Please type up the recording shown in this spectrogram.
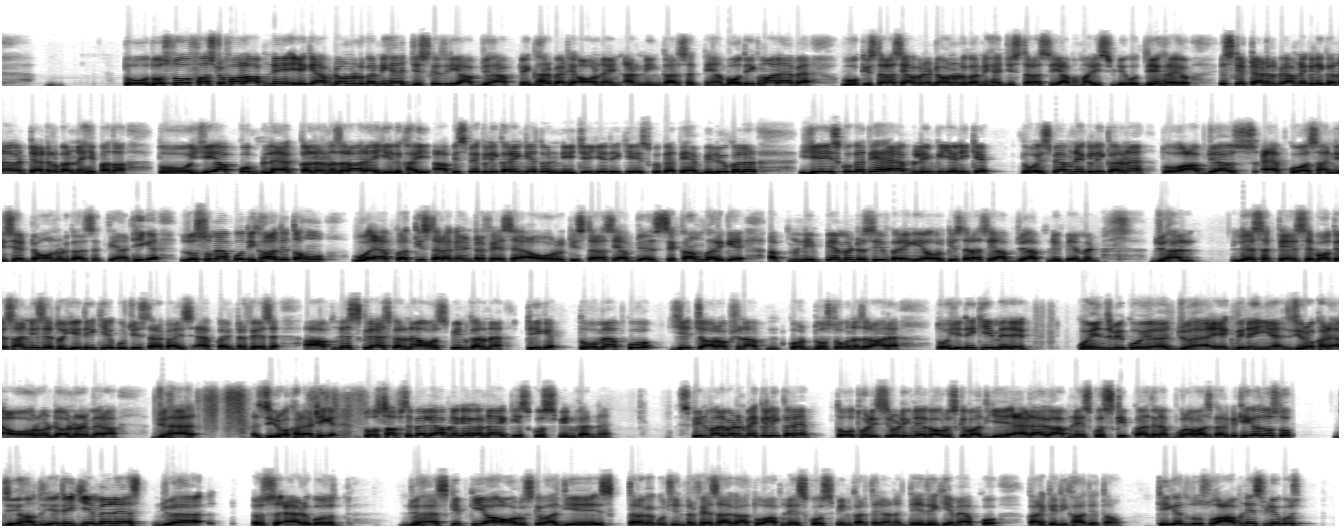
तो दोस्तों फ़र्स्ट ऑफ़ ऑल आपने एक ऐप डाउनलोड करनी है, जिसके ज़रिए आप जो है अपने घर बैठे ऑनलाइन अर्निंग कर सकते हैं। बहुत ही कमाल ऐप है। वो किस तरह से आपने डाउनलोड करनी है, जिस तरह से आप हमारी इस वीडियो को देख रहे हो, इसके टाइटल पे आपने क्लिक करना है। अगर टाइटल का नहीं पता तो ये आपको ब्लैक कलर नज़र आ रहा है, ये लिखाई। आप इस पर क्लिक करेंगे तो नीचे ये देखिए, इसको कहते हैं ब्लू कलर ये इसको कहते हैं ऐप लिंक यानी कि तो इस पर आपने क्लिक करना है तो आप जो है उस ऐप को आसानी से डाउनलोड कर सकते हैं, ठीक है? तो दोस्तों, मैं आपको दिखा देता हूँ, वो ऐप का किस तरह का इंटरफेस है और किस तरह से आप जो है इससे काम करके अपनी पेमेंट रिसीव करेंगे और किस तरह से आप जो है अपनी पेमेंट जो है ले सकते हैं इससे बहुत आसानी से। तो ये देखिए कुछ इस तरह का इस ऐप का इंटरफेस है। आपने स्क्रैच करना है और स्पिन करना है, ठीक है? तो मैं आपको ये चार ऑप्शन आपको दोस्तों को नज़र आ रहा है। तो ये देखिए मेरे कोइंस भी कोई जो है, एक भी नहीं है ज़ीरो खड़ा है और डॉलर मेरा जो है ज़ीरो खड़ा है, ठीक है? तो सबसे पहले आपने क्या करना है कि इसको स्पिन करना है। स्पिन वाले बटन पे क्लिक करें तो थोड़ी सी लोडिंग लेगा और उसके बाद ये ऐड आएगा, आपने इसको स्किप कर देना पूरा आवाज़ करके, ठीक है दोस्तों? जी हाँ तो ये देखिए मैंने जो है, उस ऐड को जो है स्किप किया और उसके बाद ये इस तरह का कुछ इंटरफेस आएगा तो आपने इसको स्पिन करते जाना दे देखिए मैं आपको करके दिखा देता हूँ, ठीक है? तो दोस्तों, आपने इस वीडियो को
